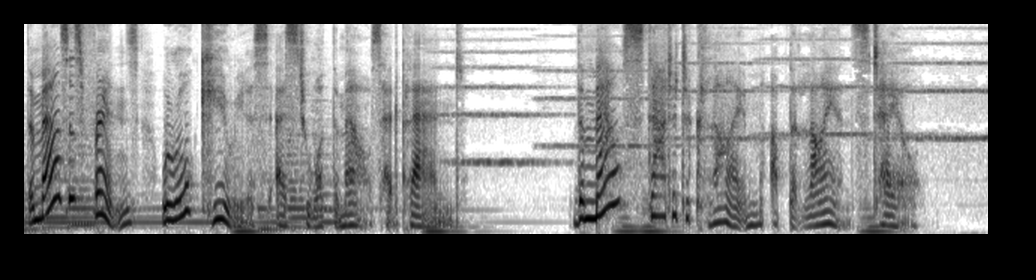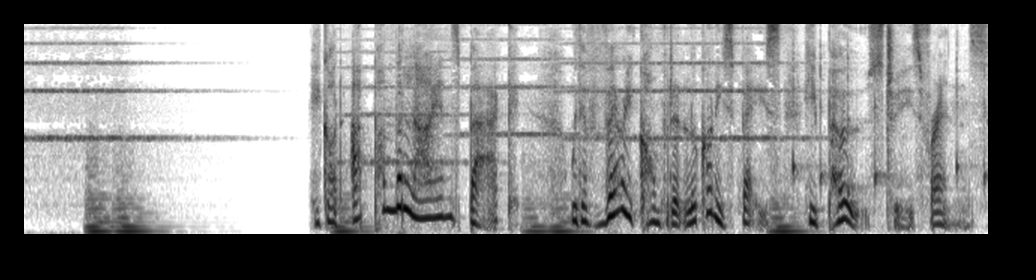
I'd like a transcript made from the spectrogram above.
The mouse's friends were all curious as to what the mouse had planned. The mouse started to climb up the lion's tail. He got up on the lion's back. With a very confident look on his face, he posed to his friends.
